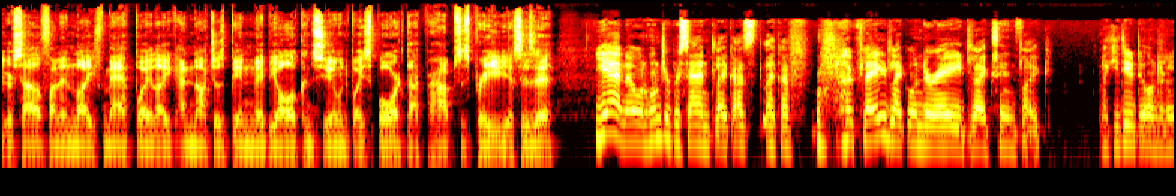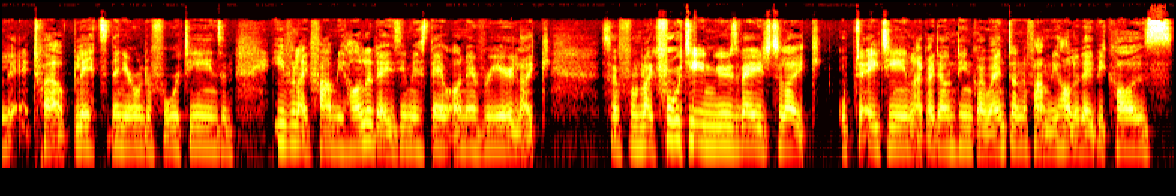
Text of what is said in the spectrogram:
yourself and in life met by like and not just being maybe all consumed by sport that perhaps is previous, is it? Yeah, no, one hundred percent. Like as like I've I played like underage like since like like you do the under twelve blitz, then you're under 14s, and even like family holidays you missed out on every year. Like so from like fourteen years of age to like up to eighteen, like I don't think I went on a family holiday because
